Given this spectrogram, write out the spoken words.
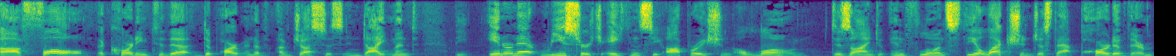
uh, fall, according to the Department of, of, Justice indictment, the Internet Research Agency operation alone, designed to influence the election, just that part of their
